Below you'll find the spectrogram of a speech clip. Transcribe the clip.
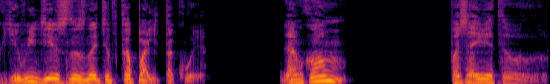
Где вы, интересно знать, откопали такое? Домком посоветовал.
